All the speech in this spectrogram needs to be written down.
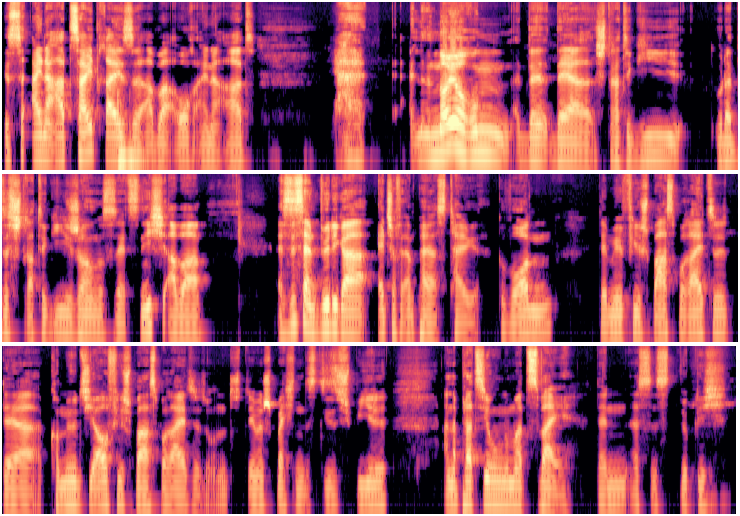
ist eine Art Zeitreise, aber auch eine Art, ja, eine Neuerung de der Strategie oder des Strategiegenres jetzt nicht, aber es ist ein würdiger Age of Empires Teil geworden, der mir viel Spaß bereitet, der Community auch viel Spaß bereitet und dementsprechend ist dieses Spiel an der Platzierung Nummer zwei, denn es ist wirklich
